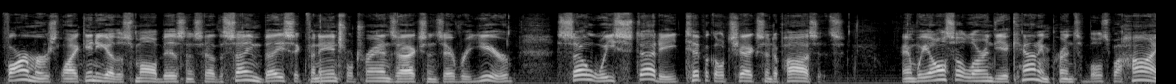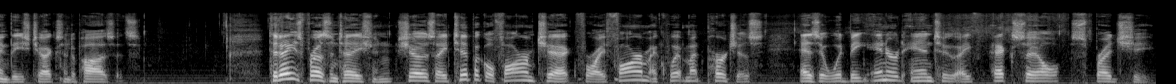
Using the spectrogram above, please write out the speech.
Farmers, like any other small business, have the same basic financial transactions every year, so we study typical checks and deposits. And we also learn the accounting principles behind these checks and deposits. Today's presentation shows a typical farm check for a farm equipment purchase as it would be entered into a Excel spreadsheet.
